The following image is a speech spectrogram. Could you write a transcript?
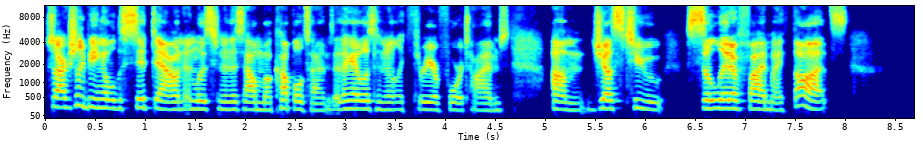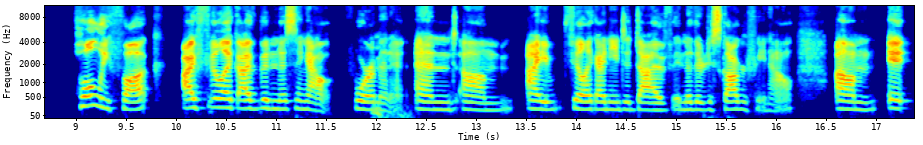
so actually being able to sit down and listen to this album a couple times. I think I listened to it like 3 or 4 times um just to solidify my thoughts. Holy fuck. I feel like I've been missing out for a minute and um I feel like I need to dive into their discography now. Um it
